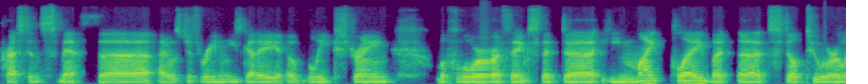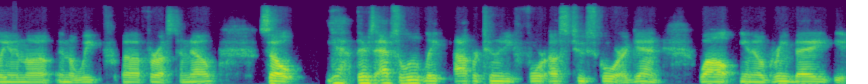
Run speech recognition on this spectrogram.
Preston Smith. Uh, I was just reading he's got a oblique strain. LaFleur thinks that uh, he might play, but it's still too early in the in the week for us to know. So yeah, there's absolutely opportunity for us to score again. While you know Green Bay eh,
